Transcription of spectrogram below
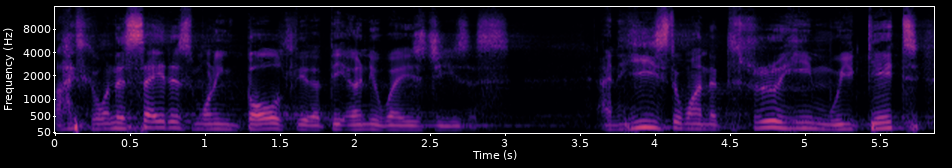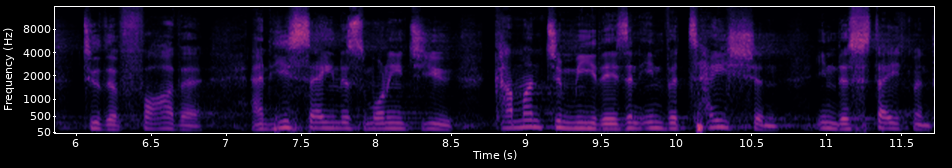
I want to say this morning boldly that the only way is Jesus. And He's the one that through Him we get to the Father. And He's saying this morning to you, Come unto me. There's an invitation in this statement.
